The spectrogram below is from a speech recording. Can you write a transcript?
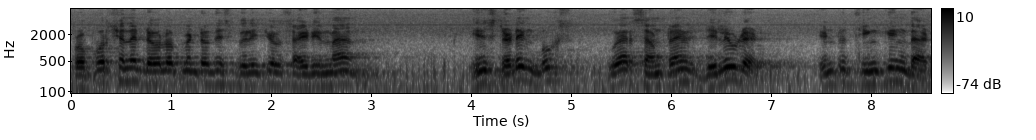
proportionate development of the spiritual side in man. In studying books, we are sometimes deluded into thinking that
